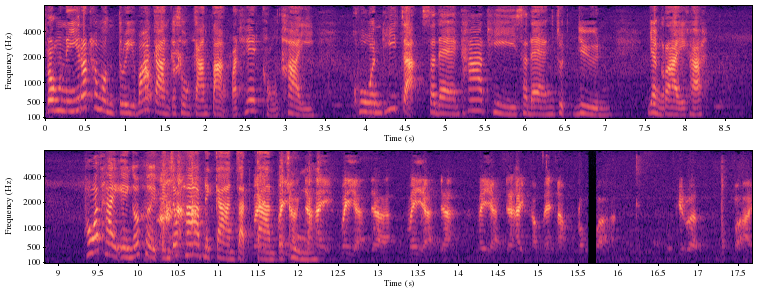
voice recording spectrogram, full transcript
ตรงนี้รัฐมนตรีว่าการกระทรวงการต่างประเทศของไทย ควรที่จะแสดงท่าทีแสดงจุดยืนอย่างไรคะเพราะว่าไทยเองก็เคยเป็นเจ้าภาพในการจัดการประชุม ไม่อยากจะให้ไม่อยากจะไม่อยากจะไม่อยากจะให้คำแนะนำเพราะว่า คิดว่าทุกฝ่าย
